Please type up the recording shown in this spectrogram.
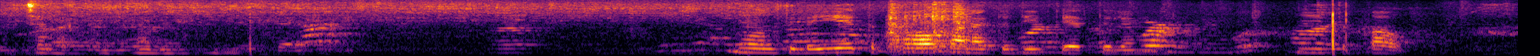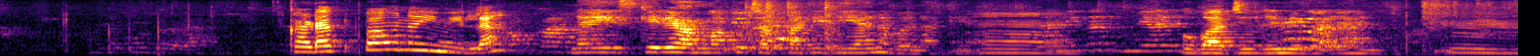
अच्छा लगता है ನೋಡ್ತಿಲ್ಲ ಏತ್ ಪಾವ್ ಕಾಣತ್ತೆ ದೀತಿ ಎತ್ತಲೆ ಈತ ಪಾವ್ ಕಡಕ್ ಪಾವ್ नहीं मिला नहीं इसके लिए अम्मा को चपाती दिया ना बना के ಹ್ಮ್ वो बाजू ने निकाला है ಹ್ಮ್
